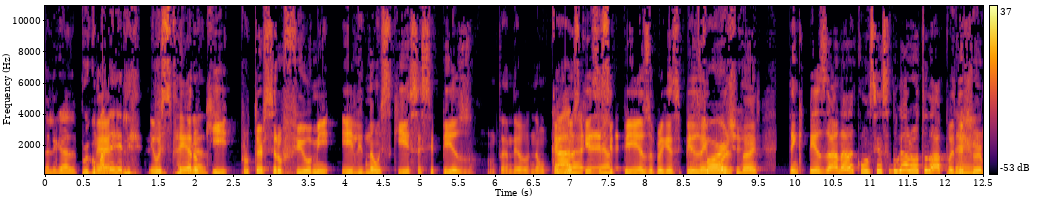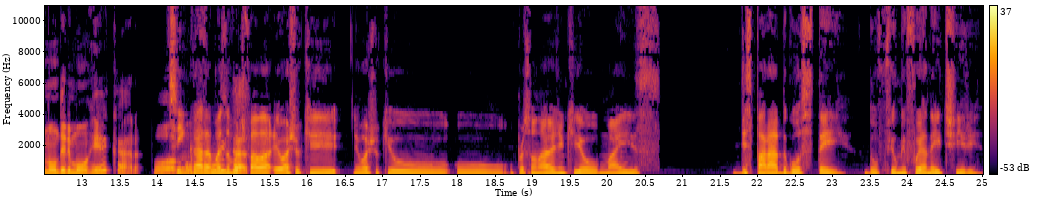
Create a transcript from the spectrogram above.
tá ligado? Por culpa É. dele. Eu espero ligado? que pro terceiro filme ele não esqueça esse peso, entendeu? Não, que- não Cara, esqueça é- esse peso, porque esse peso é, é importante. Tem que pesar na consciência do garoto lá, pô. Tem. Deixou o irmão dele morrer, cara. Pô, Sim. Cara, foi, mas eu vou te cara? falar, eu acho que. Eu acho que o, o, o personagem que eu mais disparado gostei do filme foi a Neytiri.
